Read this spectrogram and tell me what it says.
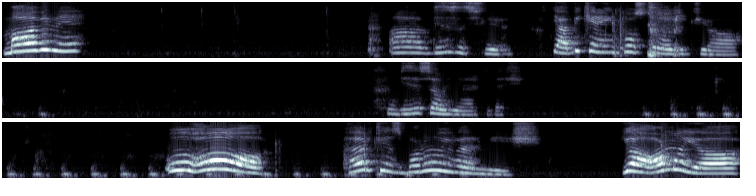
Mavi mi? Aa bizi suçluyor. Ya bir kere impostor olduk ya. Bizi savunuyor arkadaş. Oha! Herkes bana oy vermiş. Ya ama ya.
